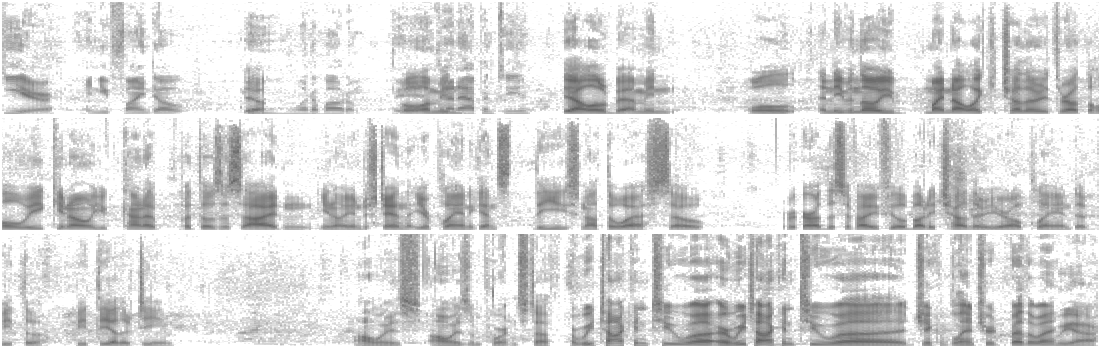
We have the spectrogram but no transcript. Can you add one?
here and you find out. Yeah. "Hmm, what about them? Well, I mean- that happened to you? Yeah, a little bit. I mean, well, and even though you might not like each other throughout the whole week, you know, you kind of put those aside and, you know, you understand that you're playing against the East, not the West. So, regardless of how you feel about each other, you're all playing to beat the beat the other team. Always, always important stuff. Are we talking to uh, Are we talking to uh, Jacob Blanchard, by the way? We are.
